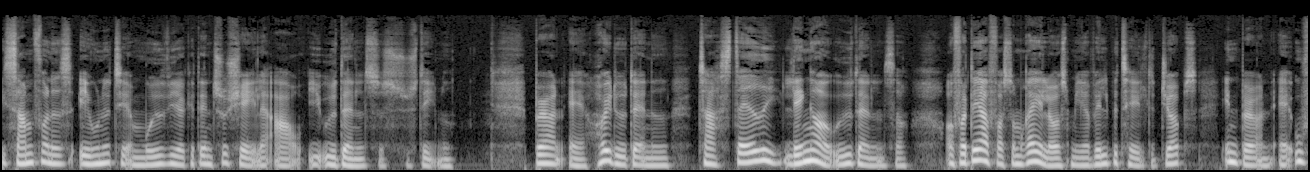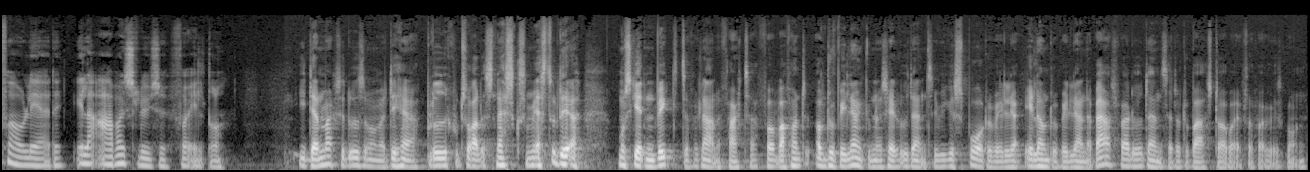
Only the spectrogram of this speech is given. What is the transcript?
i samfundets evne til at modvirke den sociale arv i uddannelsessystemet. Børn af højtuddannede tager stadig længere uddannelser og får derfor som regel også mere velbetalte jobs end børn af ufaglærte eller arbejdsløse forældre. I Danmark ser det ud som om, at det her bløde kulturelle snask, som jeg studerer, måske er den vigtigste forklarende faktor for, hvorfor, om du vælger en gymnasial uddannelse, hvilket spor du vælger, eller om du vælger en erhvervsfaglig uddannelse, eller du bare stopper efter folkeskolen.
